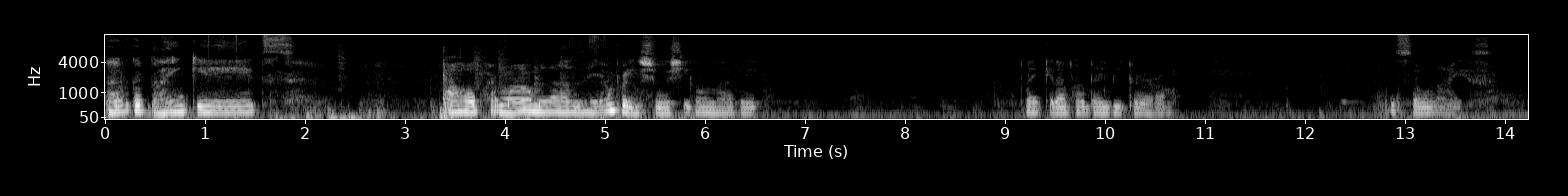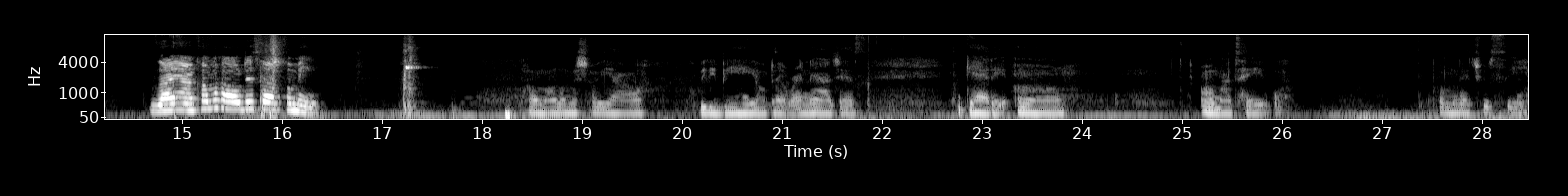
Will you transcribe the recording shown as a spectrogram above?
of the blankets. I hope her mom loves it. I'm pretty sure she gonna love it. Blanket of her baby girl. It's so nice. Zion, come hold this up for me. Hold on, I'm gonna show y'all. We Really being held up right now. I just got it um on my table. I'm gonna let you see.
